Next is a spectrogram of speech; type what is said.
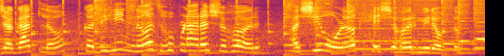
जगातलं कधीही न झोपणारं शहर अशी ओळख हे शहर मिरवतं.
